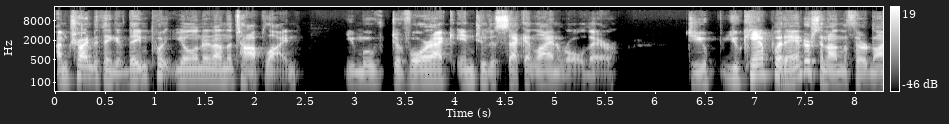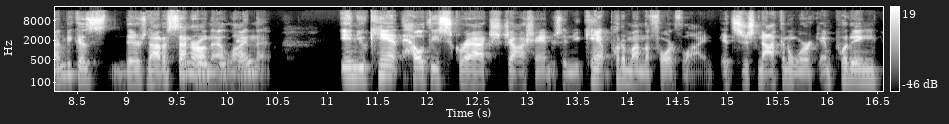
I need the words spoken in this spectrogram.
I'm trying to think if they put Ylönen on the top line, you move Dvorak into the second line role there. Do you you can't put Anderson on the third line because there's not a center on that line that and you can't healthy scratch Josh Anderson. You can't put him on the fourth line. It's just not going to work. And putting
